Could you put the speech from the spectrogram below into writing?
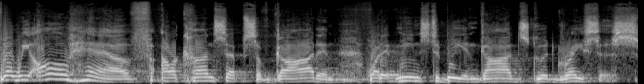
Well, we all have our concepts of God and what it means to be in God's good graces.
